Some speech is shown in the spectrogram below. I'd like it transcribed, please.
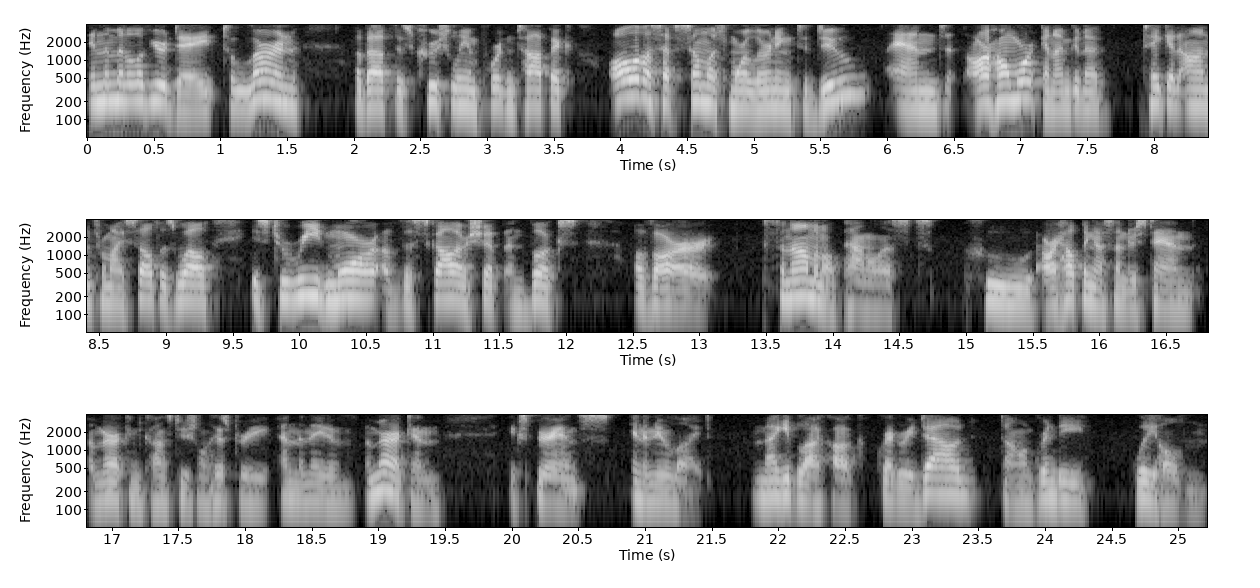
in the middle of your day to learn about this crucially important topic. All of us have so much more learning to do. And our homework, and I'm going to take it on for myself as well, is to read more of the scholarship and books of our phenomenal panelists who are helping us understand American constitutional history and the Native American experience in a new light. Maggie Blackhawk, Gregory Dowd, Donald Grinde, Woody Holton.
